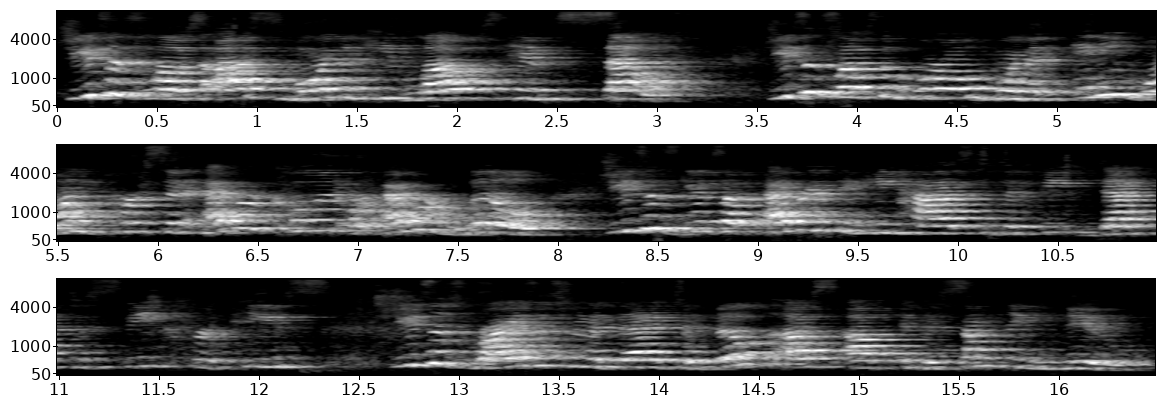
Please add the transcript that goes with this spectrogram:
Jesus loves us more than he loves himself. World more than any one person ever could or ever will. Jesus gives up everything he has to defeat death, to speak for peace. Jesus rises from the dead to build us up into something new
